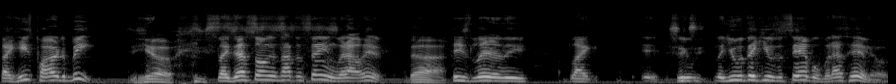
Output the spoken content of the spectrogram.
Like he's part of the beat. Yo. Like that song is not the same without him. Nah. He's literally like, it, you, like you would think he was a sample, but that's him. Yo,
